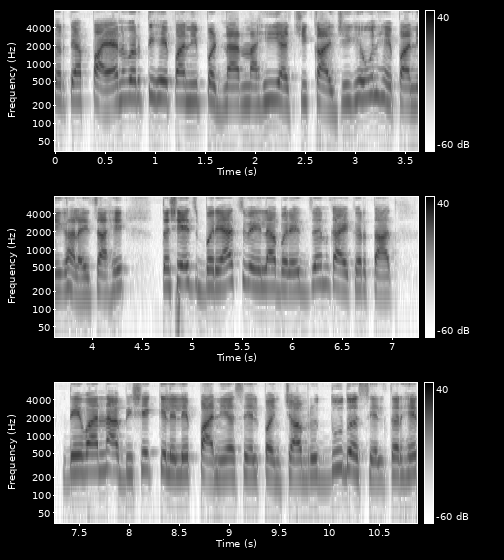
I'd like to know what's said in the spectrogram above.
तर त्या पायांवरती हे पाणी पडणार नाही याची काळजी घेऊन हे पाणी घालायचं आहे. तसेच बऱ्याच वेळेला बरेच जण काय करतात देवांना अभिषेक केलेले पाणी असेल पंचामृत दूध असेल तर हे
